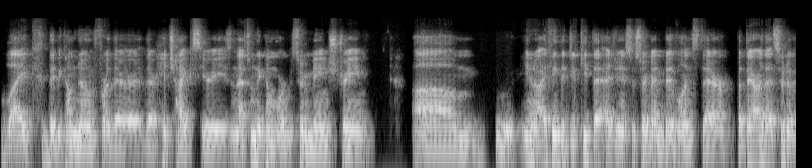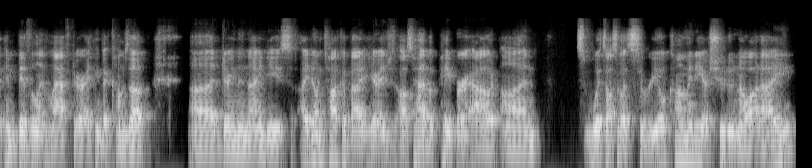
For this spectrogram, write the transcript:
like they become known for their their hitchhike series, and that's when they become more sort of mainstream. Um, you know, I think they do keep that edginess of sort of ambivalence there, but there are that sort of ambivalent laughter I think that comes up uh, during the 90s. I don't talk about it here. I just also have a paper out on what's also called surreal comedy or shuru no warai.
